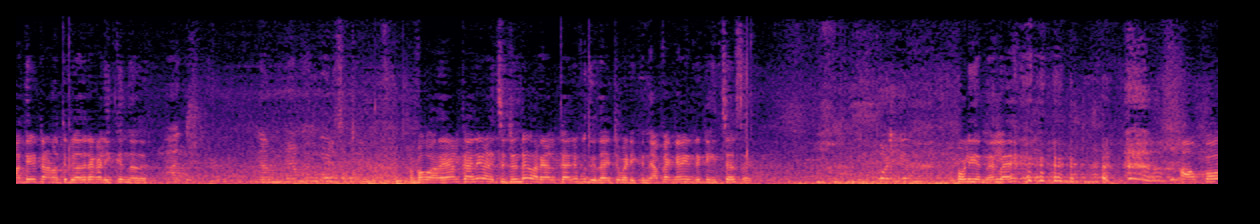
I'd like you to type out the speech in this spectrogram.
ആദ്യമായിട്ടാണോ തിരുവാതിര കളിക്കുന്നത്? അപ്പോൾ കുറെ ആൾക്കാർ കളിച്ചിട്ടുണ്ട് കുറെ ആൾക്കാർ പുതിയതായിട്ട് പഠിക്കുന്നത് അപ്പൊ എങ്ങനെയുണ്ട് ടീച്ചേഴ്സ് പൊളി തന്നെ അല്ലേ അപ്പോൾ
